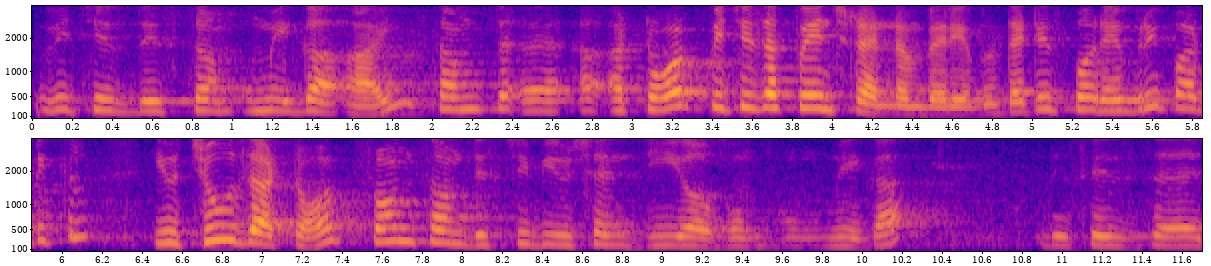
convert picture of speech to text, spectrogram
which is this term omega i, some uh, a torque which is a quench random variable. That is for every particle you choose a torque from some distribution g of omega. This is uh,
